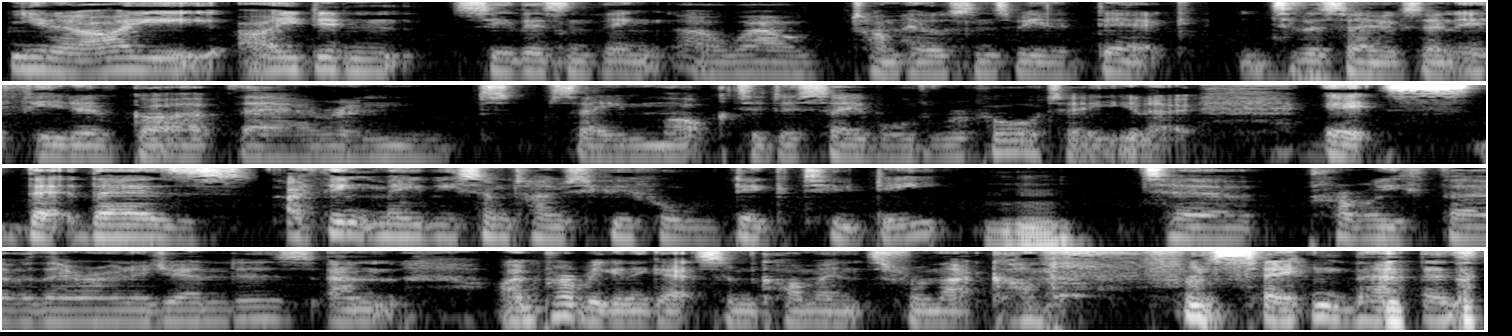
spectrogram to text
You know, I I didn't see this and think, oh wow, Tom Hiddleston's being a dick to the same extent. If he'd have got up there and say mocked a disabled reporter, you know, it's that there's. I think maybe sometimes people dig too deep. Mm-hmm. To probably further their own agendas, and I'm probably going to get some comments from that comment from saying that as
